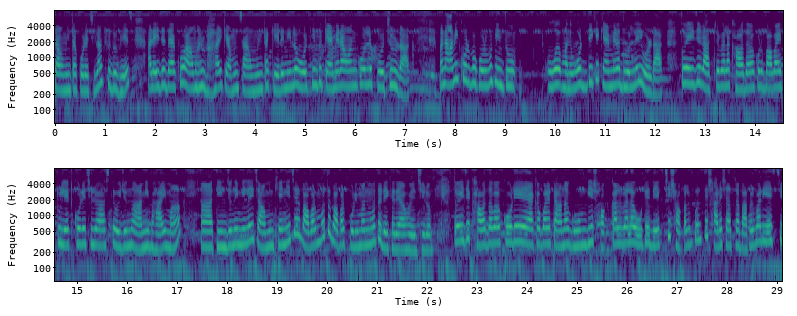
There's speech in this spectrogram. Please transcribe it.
চাউমিনটা করেছিলাম, শুধু ভেজ আর এই যে দেখো, আমার ভাই কেমন চাউমিনটা কেড়ে নিল। ওর কিন্তু ক্যামেরা অন করলে প্রচুর রাগ। মানে আমি করব করব, কিন্তু ও মানে ওর দিকে ক্যামেরা ধরলেই ওর ডাক তো এই যে রাত্রেবেলা খাওয়া দাওয়া করে বাবা একটু লেট করেছিল আসতে, ওই জন্য আমি, ভাই, মা তিনজনে মিলেই চাউমিন খেয়ে নিয়েছি আর বাবার মতো, বাবার পরিমাণ মতো রেখে দেওয়া হয়েছিল। তো এই যে খাওয়া দাওয়া করে একেবারে টানা ঘুম দিয়ে সকালবেলা উঠে দেখছি, সকাল বলতে সাড়ে সাতটা, বাপের বাড়ি এসেছি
